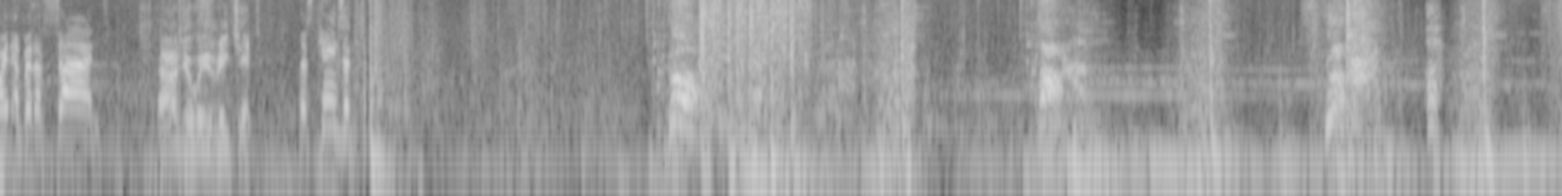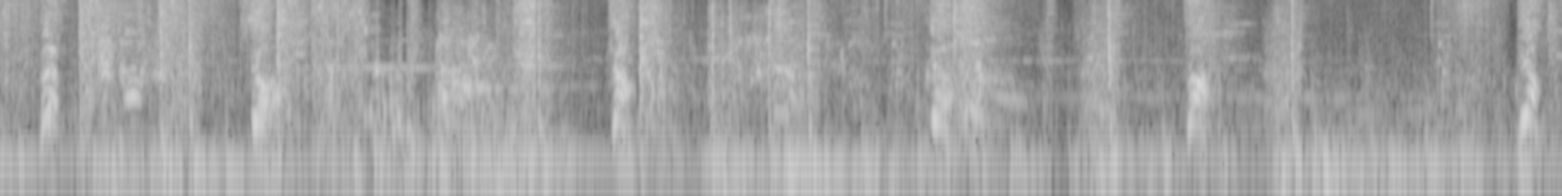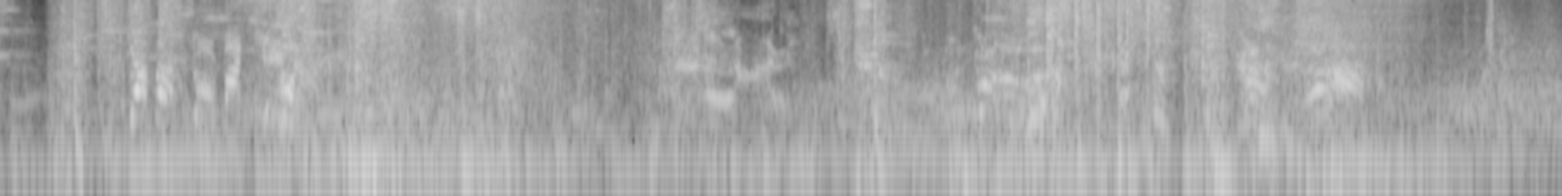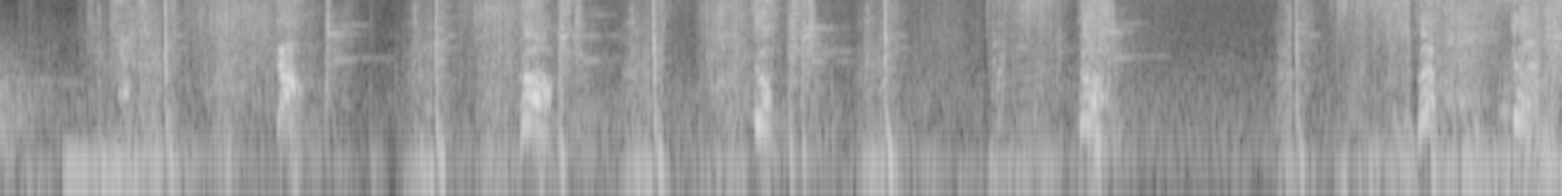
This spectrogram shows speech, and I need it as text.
quite a bit of sand. How do we reach it? There's caves and... Yapa! Sorbat! Yeah! Yeah.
